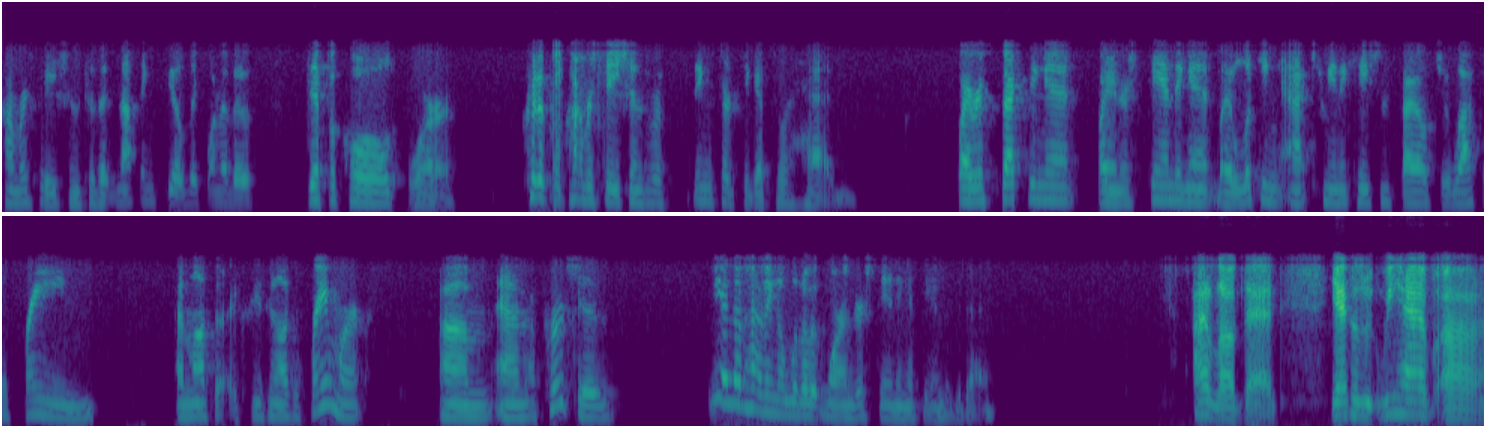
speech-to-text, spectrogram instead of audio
conversations so that nothing feels like one of those difficult or critical conversations where things start to get to a head. By respecting it, by understanding it, by looking at communication styles through lots of frames and lots of, me, lots of frameworks um, and approaches, you end up having a little bit more understanding at the end of the day. I love that. Yeah, because we have uh,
